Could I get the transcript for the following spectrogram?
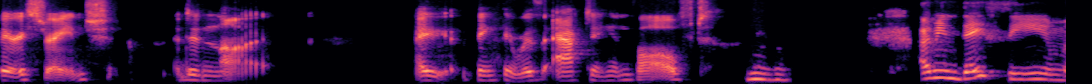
very strange. I did not. I think there was acting involved. Mm-hmm. I mean, they seem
